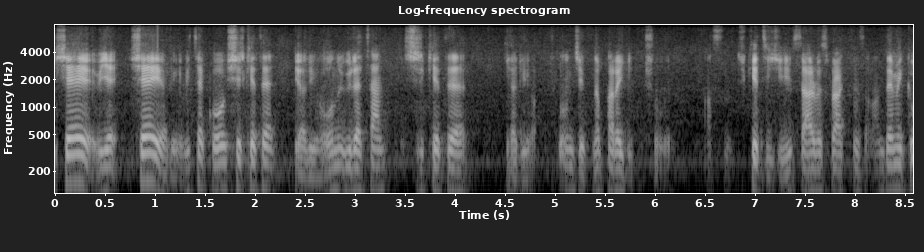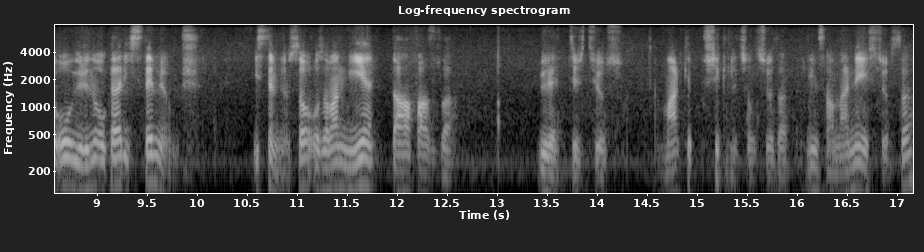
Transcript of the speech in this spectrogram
şey şeye yarıyor. Bir tek o şirkete yarıyor. Onu üreten şirkete yarıyor. Çünkü onun cebine para gitmiş oluyor. Aslında tüketiciyi serbest bıraktığın zaman demek ki o ürünü o kadar istemiyormuş. İstemiyorsa o zaman niye daha fazla ürettirtiyorsun? Market bu şekilde çalışıyor zaten. İnsanlar ne istiyorsa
